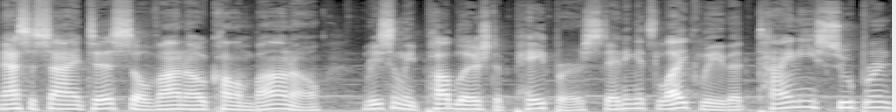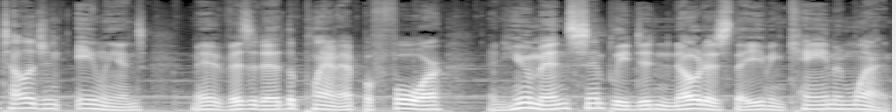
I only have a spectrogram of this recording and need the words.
NASA scientist Silvano Colombano recently published a paper stating it's likely that tiny superintelligent aliens may have visited the planet before and humans simply didn't notice they even came and went.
